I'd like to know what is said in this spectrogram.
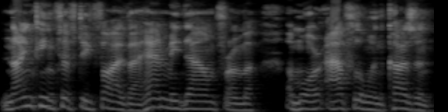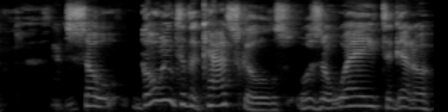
1955, a hand me down from a, a more affluent cousin. Mhm. So going to the Catskills was a way to get a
